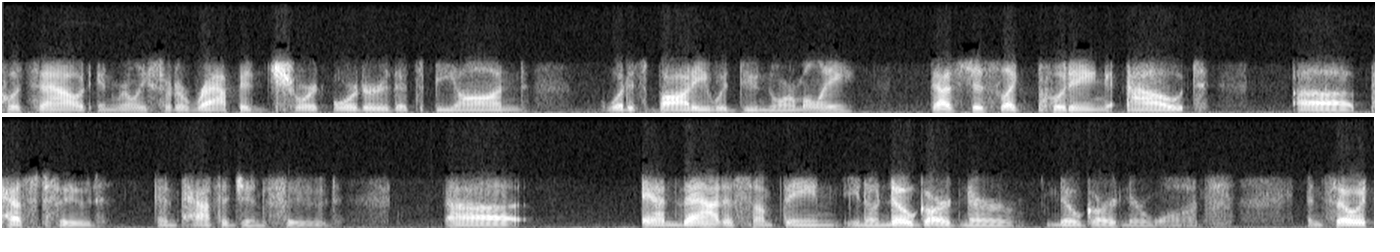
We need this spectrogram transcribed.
puts out in really sort of rapid short order that's beyond what its body would do normally that's just like putting out uh, pest food and pathogen food. Uh, and that is something you know no gardener no gardener wants. And so it's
